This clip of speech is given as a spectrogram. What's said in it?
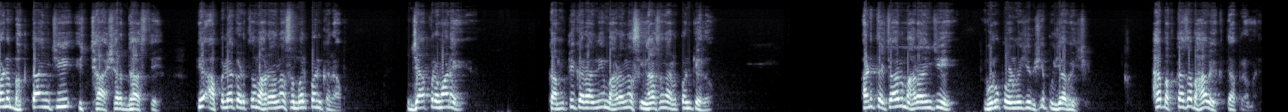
पण भक्तांची इच्छा श्रद्धा असते की आपल्याकडचं महाराजांना समर्पण करावं ज्याप्रमाणे कामटीकरांनी महाराजांना सिंहासन अर्पण केलं आणि त्याच्यावर महाराजांची गुरुपौर्णिमेच्या दिवशी पूजा व्हायची. हा भक्ताचा भाव आहे त्याप्रमाणे.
